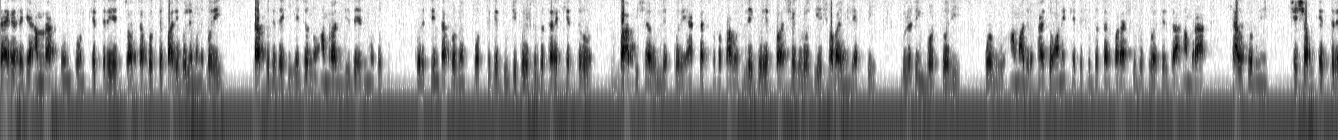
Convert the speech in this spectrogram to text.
জায়গা থেকে আমরা কোন কোন ক্ষেত্রে চর্চা করতে পারি বলে মনে করি। তা খুঁজে দেখি, এর জন্য আমরা নিজেদের মতো করে চিন্তা করবেন প্রত্যেকে দুটি করে শুদ্ধাচারের ক্ষেত্র বা বিষয় উল্লেখ করে একটা ছোট কাগজ লিখব। এরপর সেগুলো দিয়ে সবাই মিলে একটি বুলেটিন বোর্ড তৈরি করব। আমাদের হয়তো অনেক ক্ষেত্রে শুদ্ধাচার করার সুযোগ রয়েছে যা আমরা খেয়াল করিনি, সেসব ক্ষেত্রে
